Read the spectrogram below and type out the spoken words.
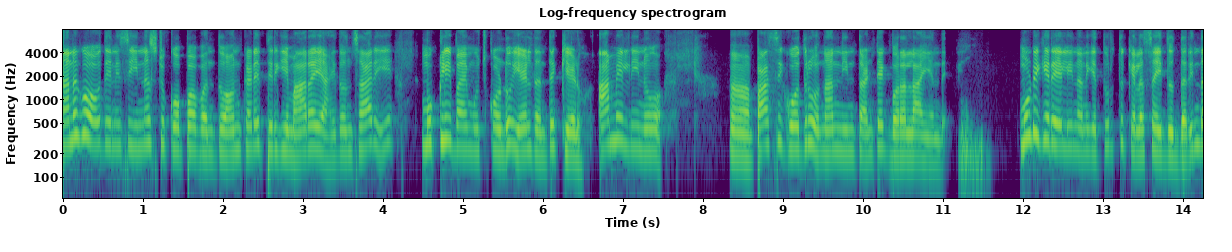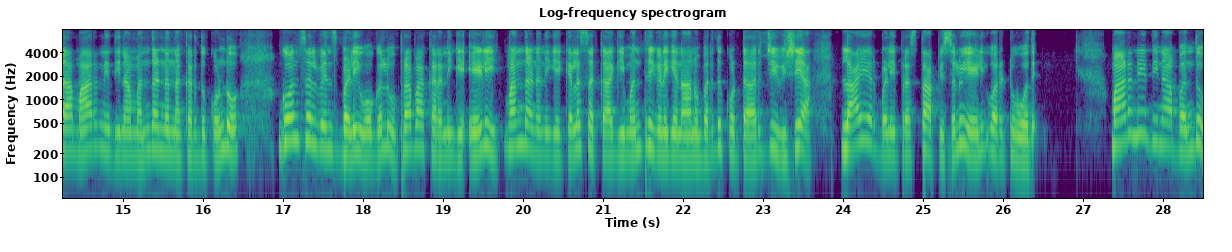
ನನಗೂ ಹೌದೆನಿಸಿ ಇನ್ನಷ್ಟು ಕೋಪ ಬಂತು. ಅವನ ಕಡೆ ತಿರುಗಿ, ಮಾರಯ್ಯ ಇದೊಂದ್ಸಾರಿ ಮುಕ್ಲಿ ಬಾಯಿ ಮುಚ್ಕೊಂಡು ಹೇಳ್ದಂತೆ ಕೇಳು. ಆಮೇಲೆ ನೀನು ಪಾಸಿಗೆ ಹೋದ್ರು ನಾನು ನಿನ್ ತಂಟೆಗೆ ಬರಲ್ಲ ಎಂದೆ. ಮೂಡಿಗೆರೆಯಲ್ಲಿ ನನಗೆ ತುರ್ತು ಕೆಲಸ ಇದ್ದುದರಿಂದ ಮಾರನೇ ದಿನ ಮಂದಣ್ಣನ ಕರೆದುಕೊಂಡು ಗೋನ್ಸಲ್ವೆನ್ಸ್ ಬಳಿ ಹೋಗಲು ಪ್ರಭಾಕರನಿಗೆ ಹೇಳಿ ಮಂದಣ್ಣನಿಗೆ ಕೆಲಸಕ್ಕಾಗಿ ಮಂತ್ರಿಗಳಿಗೆ ನಾನು ಬರೆದುಕೊಟ್ಟ ಅರ್ಜಿ ವಿಷಯ ಲಾಯರ್ ಬಳಿ ಪ್ರಸ್ತಾಪಿಸಲು ಹೇಳಿ ಹೊರಟು ಹೋದೆ. ಮಾರನೇ ದಿನ ಬಂದು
